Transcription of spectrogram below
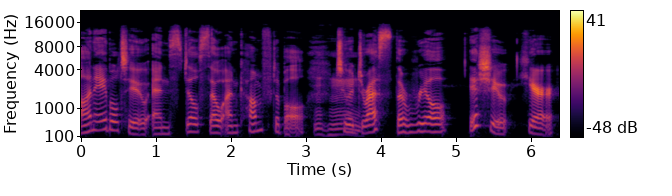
unable to and still so uncomfortable to Mhm. address the real issue here.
